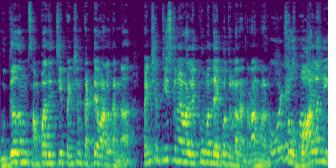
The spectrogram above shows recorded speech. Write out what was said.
ఉద్యోగం సంపాదించి పెన్షన్ కట్టే వాళ్ళకన్నా పెన్షన్ తీసుకునే వాళ్ళు ఎక్కువ మంది అయిపోతున్నారంట రాను రాను. సో వాళ్ళని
